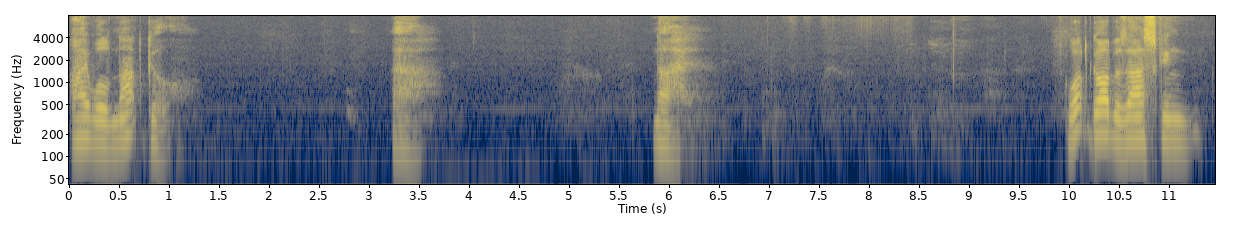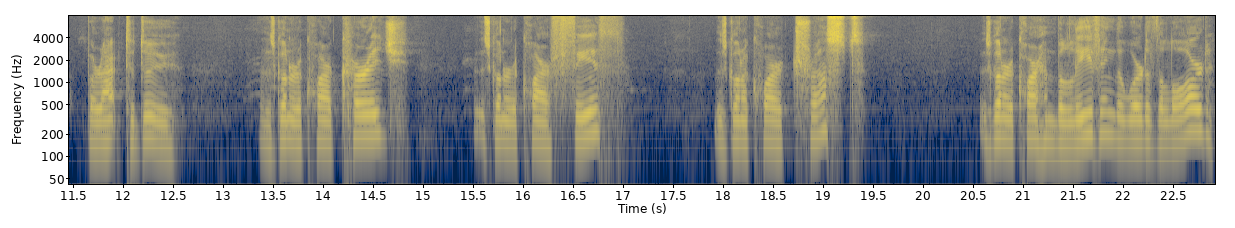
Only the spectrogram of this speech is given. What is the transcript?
I will not go. Ah. Now, what God was asking Barak to do it was going to require courage, it was going to require faith, it was going to require trust, it was going to require him believing the word of the Lord, it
